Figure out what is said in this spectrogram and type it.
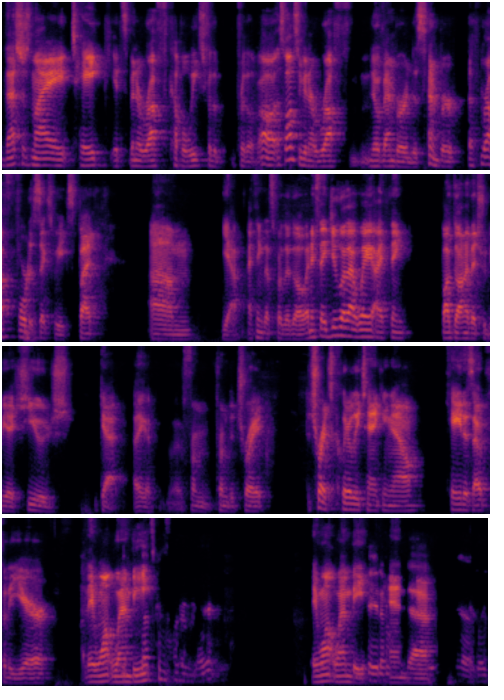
that's just my take. It's been a rough couple weeks for the for the oh, it's also been a rough November and December, rough four to six weeks. But um, yeah, I think that's where they'll go. And if they do go that way, I think Bogdanovich would be a huge get like, from from Detroit. Detroit's clearly tanking now. Cade is out for the year. They want Wemby. They want Wemby, and uh, yeah, like...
